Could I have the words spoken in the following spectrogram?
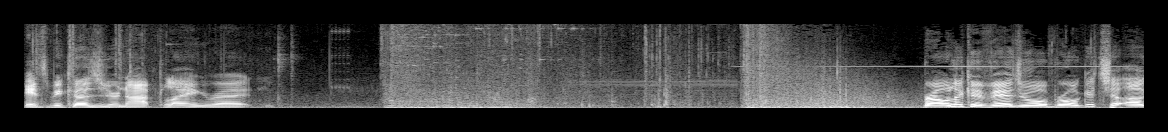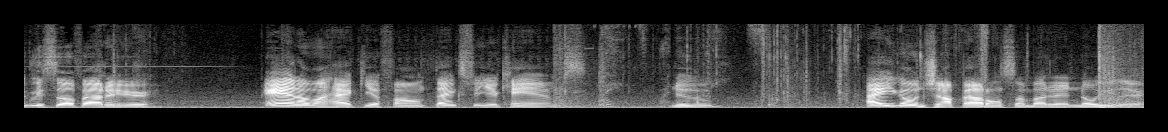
it's because you're not playing right. Bro, look at visual, bro. Get your ugly self out of here. And I'm gonna hack your phone. Thanks for your cams. Noob. How you gonna jump out on somebody that know you there?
